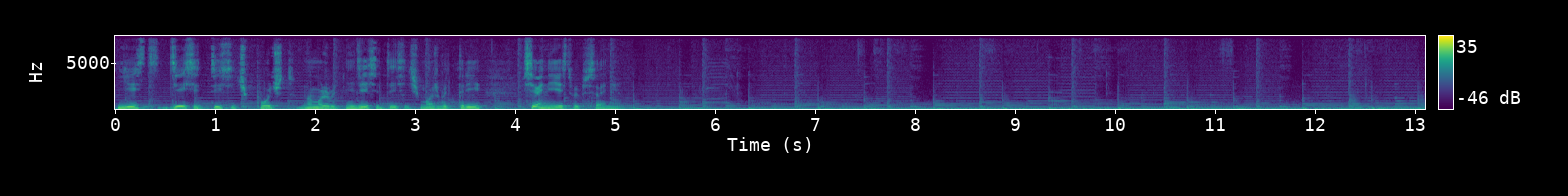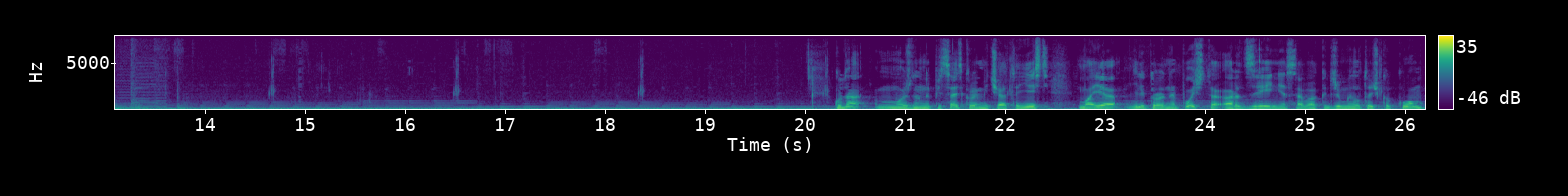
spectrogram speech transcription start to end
Есть 10 тысяч почт, ну, может быть, не 10 тысяч, может быть, 3. Все они есть в описании. Куда можно написать, кроме чата? Есть моя электронная почта artzрение собака.gmail.com.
